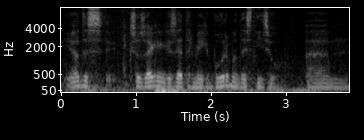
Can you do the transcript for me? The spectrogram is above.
Ja, dus ik zou zeggen, je bent ermee geboren, maar dat is niet zo. Um,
